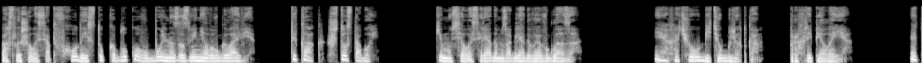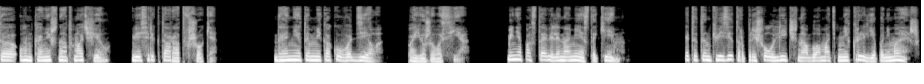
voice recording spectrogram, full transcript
Послышалось от входа, и стук каблуков больно зазвенело в голове. «Ты как? Что с тобой?» Ким уселась рядом, заглядывая в глаза. «Я хочу убить ублюдка», — прохрипела я. Это он, конечно, отмочил. Весь ректорат в шоке. «Да нет им никакого дела», — поежилась я. «Меня поставили на место, Ким. Этот инквизитор пришел лично обломать мне крылья, понимаешь?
